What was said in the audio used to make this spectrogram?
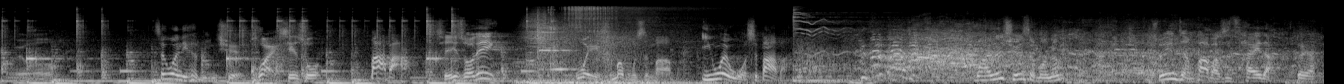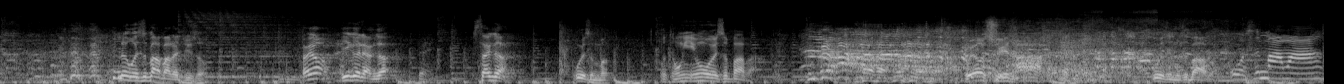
哎呦，这个问题很明确，快先说。爸爸，请锁定。为什么不是妈妈？因为我是爸爸。我还能选什么呢？所以你讲爸爸是猜的。对啊。认为是爸爸的举手。哎呦，一个、两个。对。三个。为什么？我同意，因为我也是爸爸。不要学他。为什么是爸爸？我是妈妈，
